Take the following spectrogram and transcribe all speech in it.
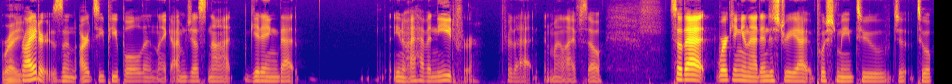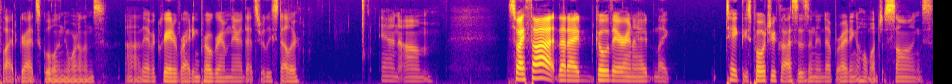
right. writers and artsy people. And like i'm just not getting that you know i have a need for for that in my life. So so that working in that industry I pushed me to ju- to apply to grad school in new orleans. Uh, they have a creative writing program there that's really stellar. And um so I thought that I'd go there and I'd like take these poetry classes and end up writing a whole bunch of songs.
